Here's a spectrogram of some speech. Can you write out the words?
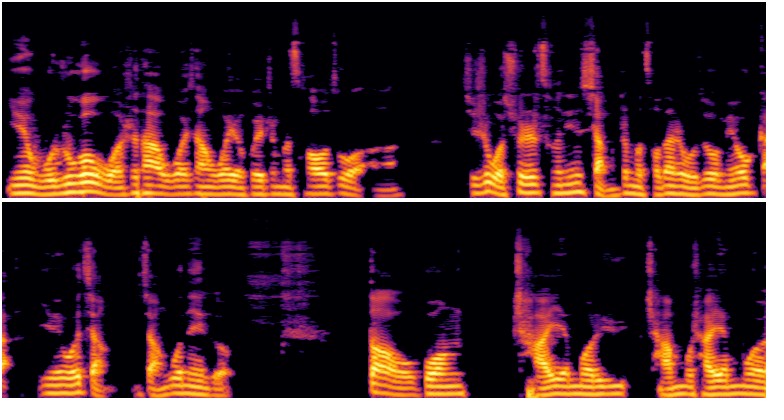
因为我如果我是他，我想我也会这么操作啊。其实我确实曾经想这么操，但是我最后没有敢，因为我讲讲过那个道光茶叶墨玉茶木茶叶末。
